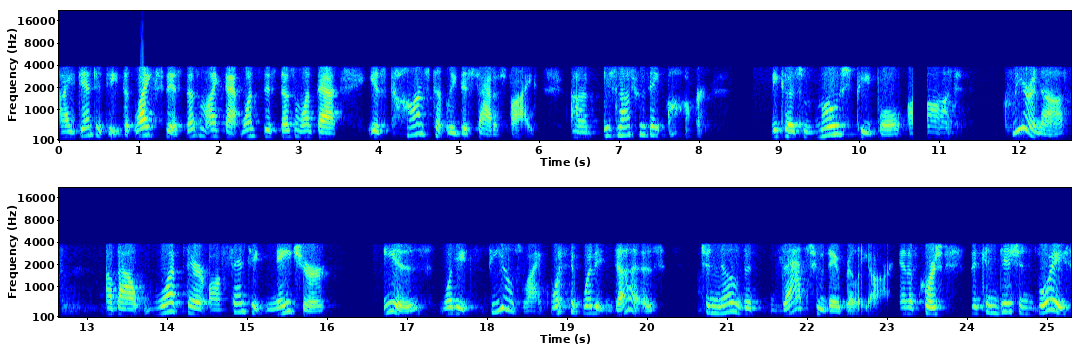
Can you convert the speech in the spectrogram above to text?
identity that likes this, doesn't like that, wants this, doesn't want that, is constantly dissatisfied, uh, is not who they are. Because most people are not clear enough about what their authentic nature is, what it feels like, what it, what it does to know that that's who they really are. And of course, the conditioned voice,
